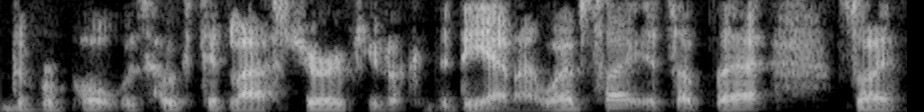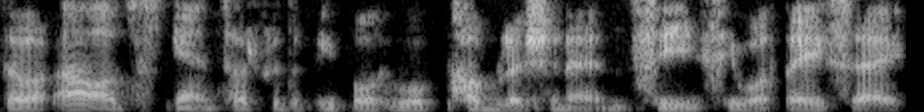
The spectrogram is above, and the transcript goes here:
the report was hosted last year. If you look at the DNI website, it's up there. So I thought, oh, I'll just get in touch with the people who are publishing it and see see what they say.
